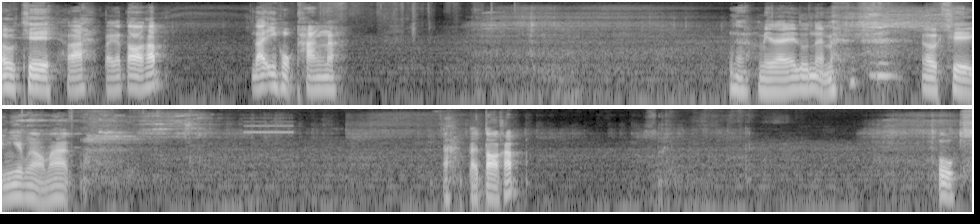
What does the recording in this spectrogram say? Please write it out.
โอเค ไปไปกันต่อครับ ได้อีกหกครั้งนะ นะมีอะไรให้รุ้นหน่อยไหมโอเค เงียบเหงามาก อะ ไปต่อครับ โอเค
